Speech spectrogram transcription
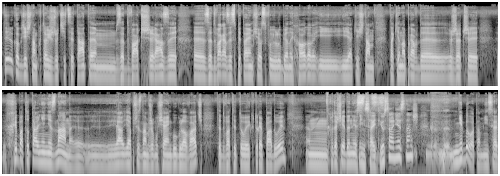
tylko gdzieś tam ktoś rzuci cytatem ze dwa, trzy razy, e, ze dwa razy spytałem się o swój ulubiony horror i, i jakieś tam takie naprawdę rzeczy chyba totalnie nieznane. Ja, ja przyznam, że musiałem googlować te dwa tytuły, które padły. Mm, chociaż jeden jest... Inside nie znasz? Nie było tam Inside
